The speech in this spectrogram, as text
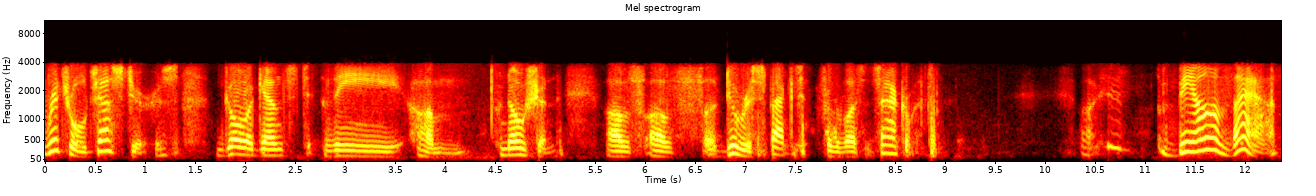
ritual gestures go against the um, notion of, of uh, due respect for the Blessed Sacrament. Uh, beyond that,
